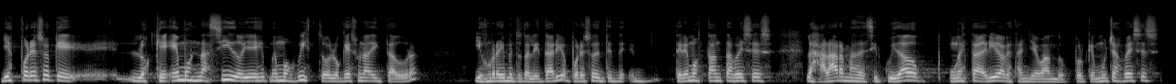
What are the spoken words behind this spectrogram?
Y es por eso que eh, los que hemos nacido y hemos visto lo que es una dictadura, y es un régimen totalitario, por eso tenemos tantas veces las alarmas de decir cuidado con esta deriva que están llevando, porque muchas veces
